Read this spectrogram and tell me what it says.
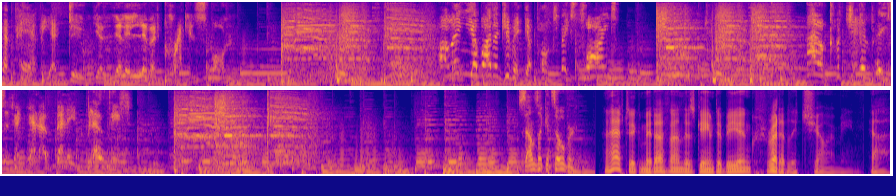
Prepare for your doom, you lily-livered kraken spawn. I'll hang you by the gibbet, you pox-faced swines. I'll cut you in pieces, you yellow-bellied blowfish. Sounds like it's over. I have to admit, I found this game to be incredibly charming. Ah,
